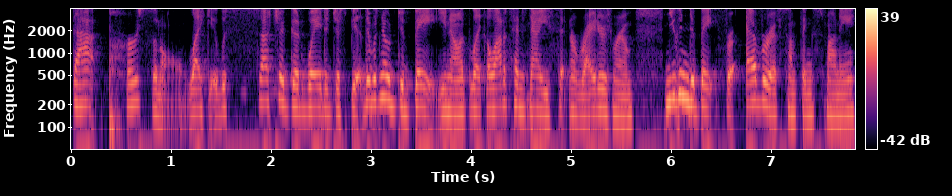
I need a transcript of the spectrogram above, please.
that personal. Like it was such a good way to just be, there was no debate, you know, like a lot of times now you sit in a writer's room and you can debate forever if something's funny.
